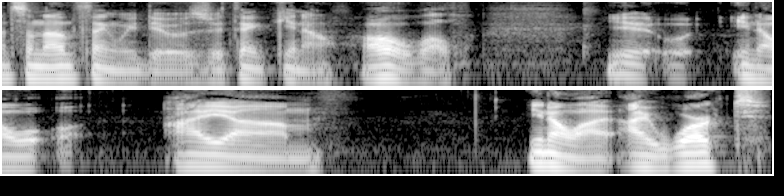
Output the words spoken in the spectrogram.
That's another thing we do is we think, you know, oh well, you you know, I um, you know, I, I worked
